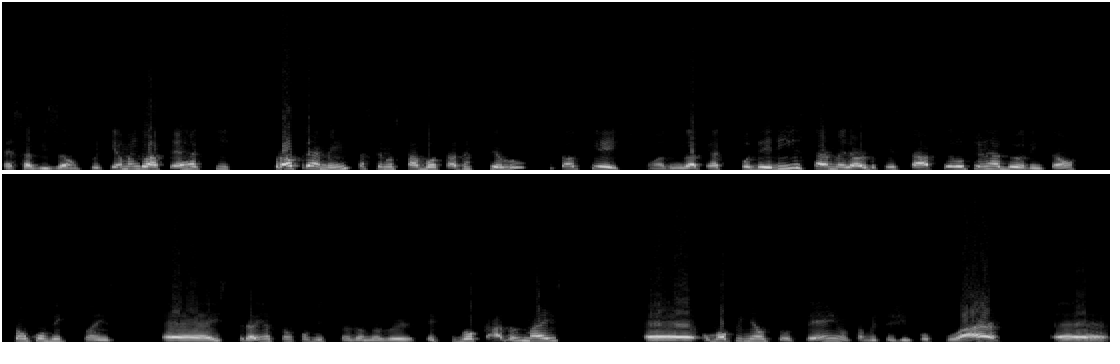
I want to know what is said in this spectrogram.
essa visão, porque é uma Inglaterra que propriamente está sendo sabotada pelo Southgate, uma Inglaterra que poderia estar melhor do que está pelo treinador. Então, são convicções é, estranhas, são convicções, ao meu ver, equivocadas, mas é, uma opinião que eu tenho, talvez seja impopular, é,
